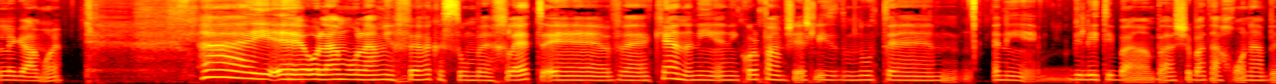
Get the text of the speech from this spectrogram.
לגמרי. היי, אה, עולם, עולם יפה וקסום בהחלט. אה, וכן, אני, אני כל פעם שיש לי הזדמנות, אה, אני ביליתי ב- בשבת האחרונה ב...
